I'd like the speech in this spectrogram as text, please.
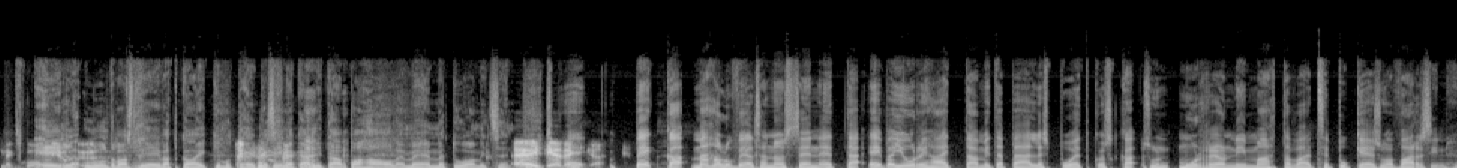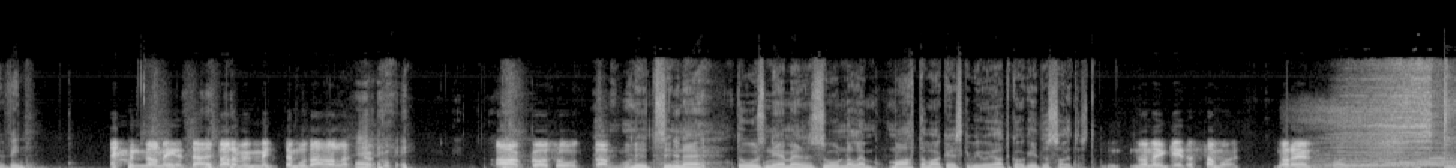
Ne ei, luultavasti eivät kaikki, mutta eipä siinäkään mitään pahaa ole. Me emme tuomitse. Ei Ei, tietenkään. Pekka, mä haluan vielä sanoa sen, että eipä juuri haittaa mitä päälle puet, koska sun murre on niin mahtava, että se pukee sua varsin hyvin. no niin, että ei tarvi mitään muuta olla, Aakko suuttaa mua. Nyt sinne Tuusniemen suunnalle mahtavaa keskiviikon jatkoa. Kiitos soitosta. No niin, kiitos samoin. Morjens. Yle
